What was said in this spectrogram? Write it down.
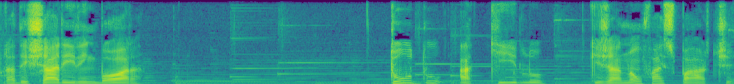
para deixar ir embora tudo aquilo que já não faz parte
